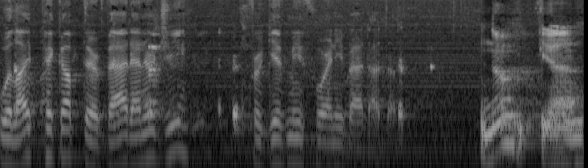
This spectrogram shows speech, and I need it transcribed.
will I pick up their bad energy? Forgive me for any bad adab. No, yeah.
